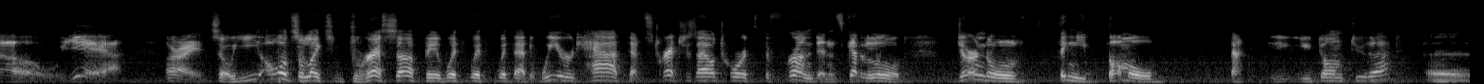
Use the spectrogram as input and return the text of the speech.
Oh yeah. All right. So he also likes to dress up eh, with with with that weird hat that stretches out towards the front and it's got a little dirndl thingy bummel. Back. You don't do that. Uh,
